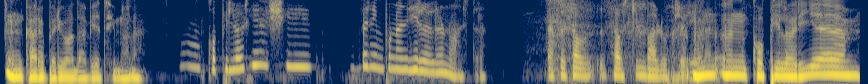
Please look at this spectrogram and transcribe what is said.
În care perioada vieții mele? În copilărie și venim până în zilele noastre. Dacă s-au, s-au schimbat lucrurile. În, în copilărie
